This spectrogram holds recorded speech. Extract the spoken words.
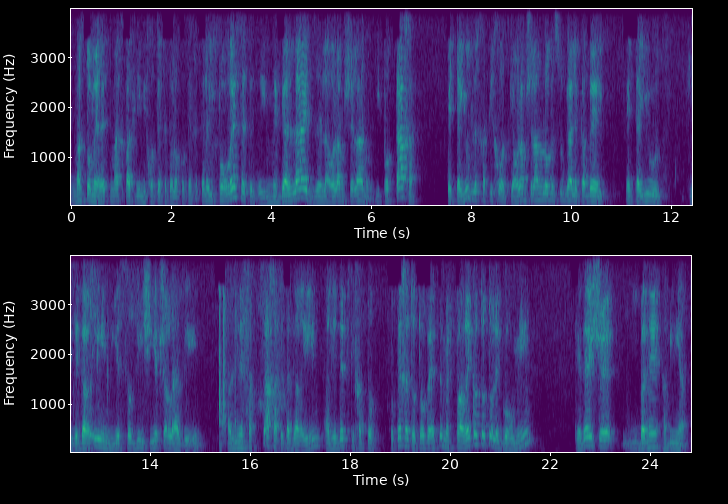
מה זאת אומרת? מה אכפת לי אם היא חותכת או לא חותכת? אלא היא פורסת את זה, היא מגלה את זה לעולם שלנו, היא פותחת את היוד לחתיכות, כי העולם שלנו לא מסוגל לקבל את היוד, כי זה גרעין יסודי שאי אפשר להבין, אז היא מפצחת את הגרעין על ידי פתיחתו, פותחת אותו בעצם, מפרקת אותו לגורמים כדי שיבנה הבניין.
